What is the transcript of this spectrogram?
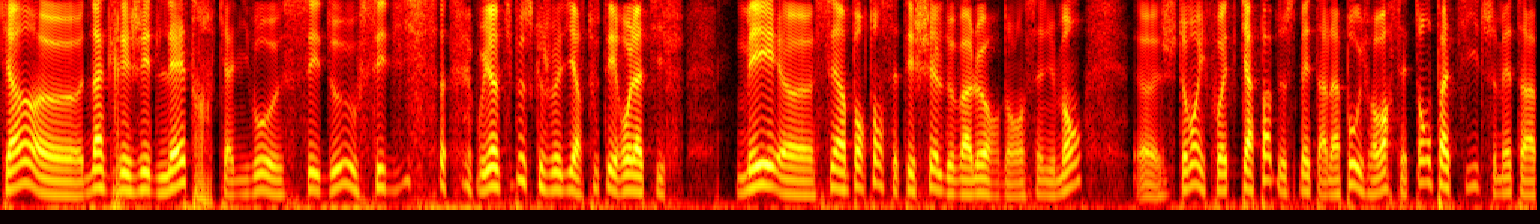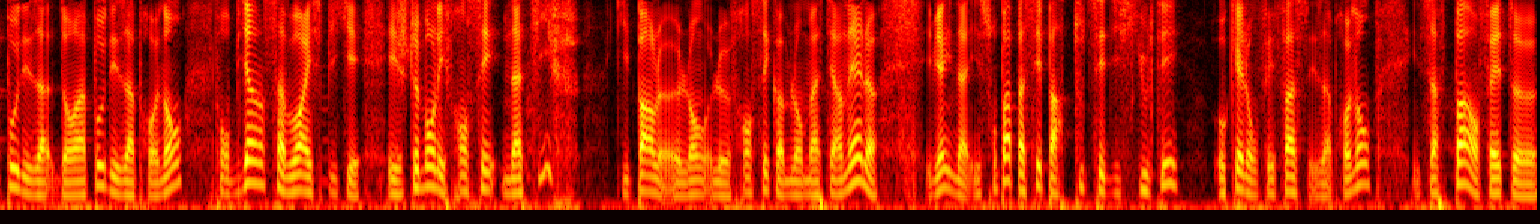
qu'un euh, agrégé de lettres qui a niveau C2 ou C10. Vous voyez un petit peu ce que je veux dire, tout est relatif. Mais euh, c'est important cette échelle de valeur dans l'enseignement. justement, il faut être capable de se mettre à la peau, il faut avoir cette empathie de se mettre à la peau dans la peau des apprenants pour bien savoir expliquer. Et justement, les Français natifs, qui parlent le français comme langue maternelle, eh bien, ils ne sont pas passés par toutes ces difficultés auxquels on fait face les apprenants, ils ne savent pas en fait euh,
